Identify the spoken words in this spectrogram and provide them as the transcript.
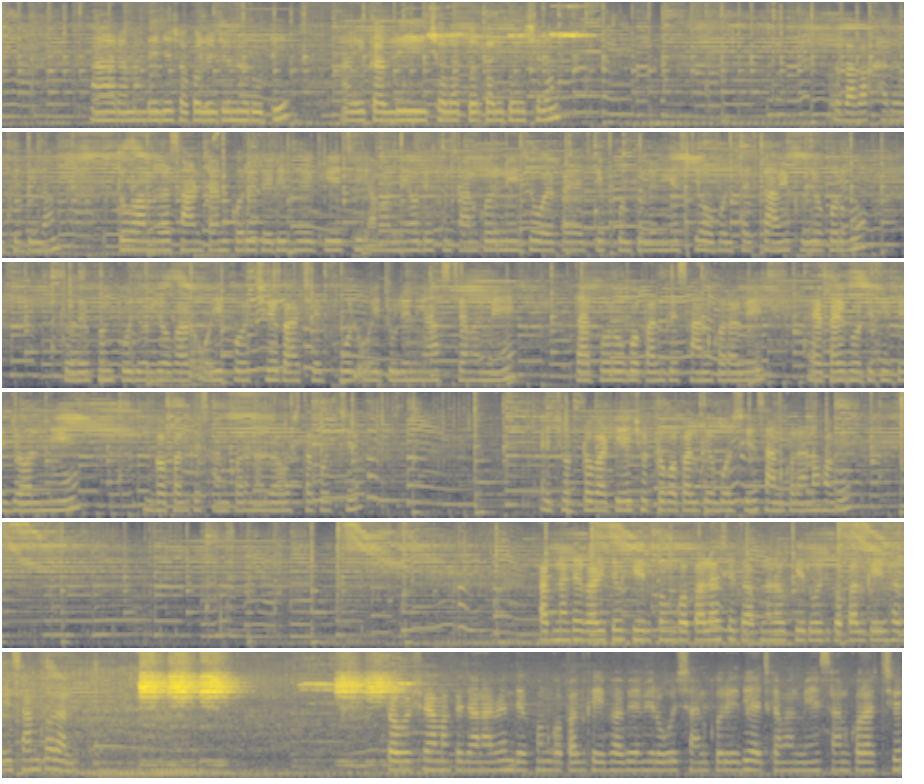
আর আমাদের যে সকলের জন্য রুটি, আর এই কাবলি ছোলার তরকারি করেছিলাম। বাবা খাবে, ওকে দিলাম। তো আমরা স্নান টান করে রেডি হয়ে গিয়েছি। আমার মেয়েও দেখুন স্নান করে নিয়েছে। ও একাই আজকে ফুল তুলে নিয়ে এসছে। ও বলছে, আজকে আমি পুজো করব। তো দেখুন পুজোর জোগাড় ওই করছে, গাছের ফুল ওই তুলে নিয়ে আসছে আমার মেয়ে। তারপর ও গোপালকে স্নান করাবে। একাই ঘটি থেকে জল নিয়ে গোপালকে স্নান করানোর ব্যবস্থা করছে। এই ছোট্ট বাটি, এই ছোট্ট গোপালকে বসিয়ে স্নান করানো হবে। আপনাদের বাড়িতেও কি এরকম গোপাল আছে তো আপনারাও কি রোজ গোপালকে এইভাবেই স্নান করান? তো অবশ্যই আমাকে জানাবেন, দেখুন গোপালকে এইভাবে আমি রোজ স্নান করিয়ে দিই, আজকে আমার মেয়ে স্নান করাচ্ছে।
